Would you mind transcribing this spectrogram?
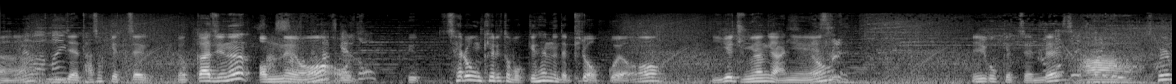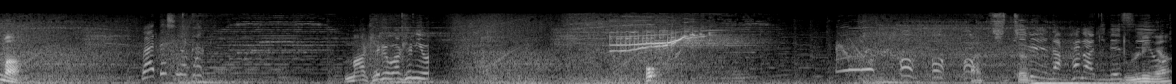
자 이제 다섯 개째 몇 가지는 없네요. 어, 새로운 캐릭터 먹긴 했는데 필요 없고요. 이게 중요한 게 아니에요. 일곱 개째인데? 아 설마. 어? 아 진짜 놀리냐?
